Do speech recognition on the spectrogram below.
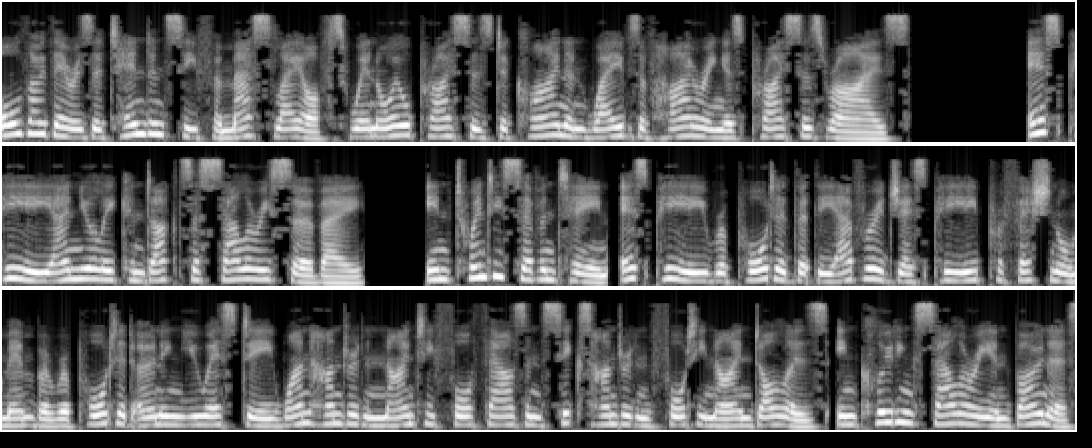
although there is a tendency for mass layoffs when oil prices decline and waves of hiring as prices rise. SPE annually conducts a salary survey. In 2017, SPE reported that the average SPE professional member reported earning USD $194,649 including salary and bonus,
